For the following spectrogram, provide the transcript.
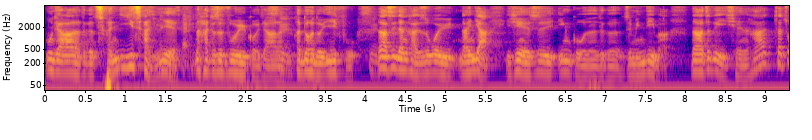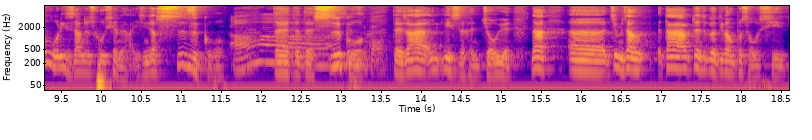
孟加拉的这个成衣产业，产业那它就是富裕国家了，很多很多衣服。那斯里兰卡就是位于南亚，以前也是英国的这个殖民地嘛。那这个以前它在中国历史上就出现了，以前叫狮子国。哦。对对对，狮国。国对，所以它历史很久远。那呃，基本上大家对这个地方不熟悉，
